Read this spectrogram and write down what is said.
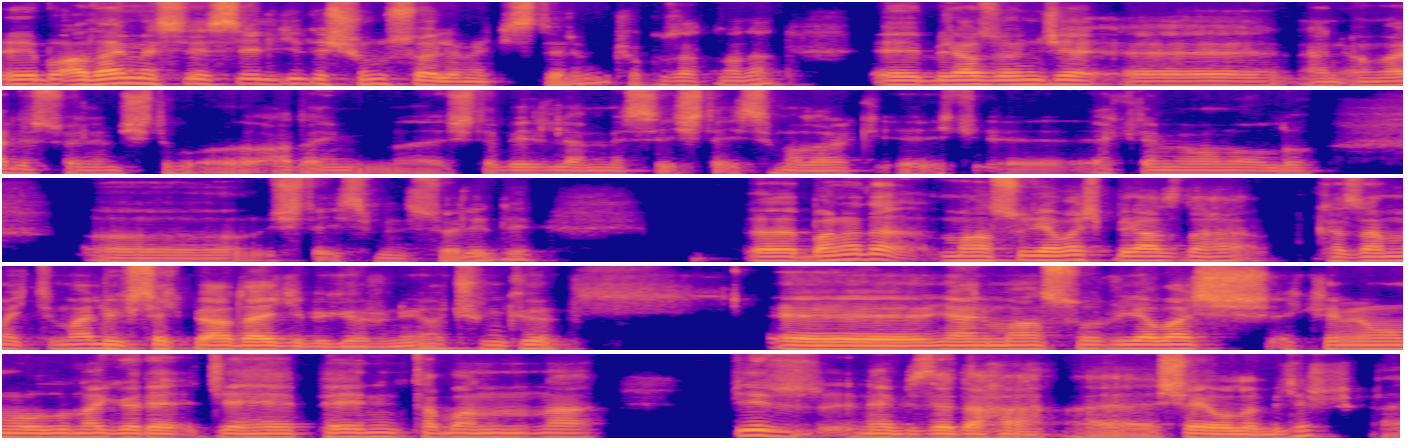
E, bu aday meselesiyle ilgili de şunu söylemek isterim çok uzatmadan. E, biraz önce e, yani Ömer de söylemişti bu adayın işte belirlenmesi işte isim olarak e, Ekrem İmamoğlu e, işte ismini söyledi. E, bana da Mansur Yavaş biraz daha kazanma ihtimali yüksek bir aday gibi görünüyor. Çünkü e, yani Mansur Yavaş Ekrem İmamoğlu'na göre CHP'nin tabanına bir nebze daha e, şey olabilir. E,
